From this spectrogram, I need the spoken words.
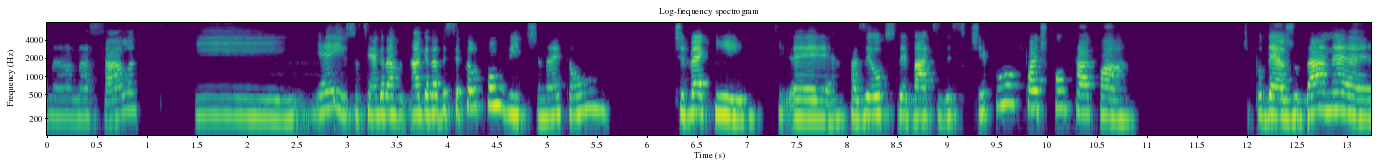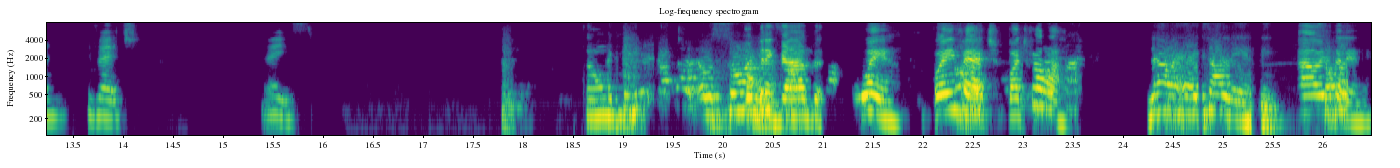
na, na sala. E, e, é isso, assim, agra agradecer pelo convite, né? Então, tiver que, que é, fazer outros debates desse tipo, pode contar com a... que puder ajudar, né, Ivete? É isso. Então, obrigada. Oi, Oi, Ivete, pode falar. Não, é Isalene. Ah, oi, Isalene.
